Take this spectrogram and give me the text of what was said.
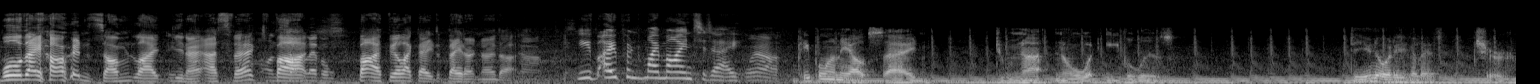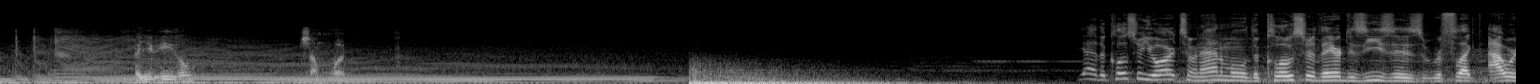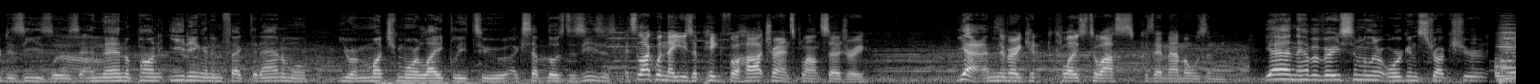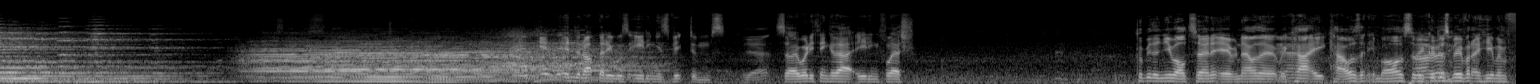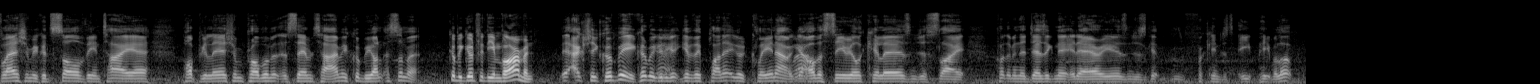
Well, they are in some, like, you know, aspect, On but some level. but I feel like they they don't know that. You've opened my mind today. Wow. People on the outside do not know what evil is. Do you know what evil is? Sure, Are you evil? somewhat. Yeah, the closer you are to an animal, the closer their diseases reflect our diseases. And then upon eating an infected animal, you are much more likely to accept those diseases. It's like when they use a pig for heart transplant surgery. Yeah, I mean, They're very c- close to us because they're mammals and yeah, and they have a very similar organ structure. it ended up that he was eating his victims. Yeah. So what do you think of that, eating flesh? Could be the new alternative now that we can't eat cows anymore, so we Oh, could just move on to human flesh and we could solve the entire population problem at the same time. It could be onto something. Could be good for the environment. It actually could be. Could be Yeah. give the planet a good clean out, get all the serial killers and just like put them in the designated areas and just get fucking just eat people up.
